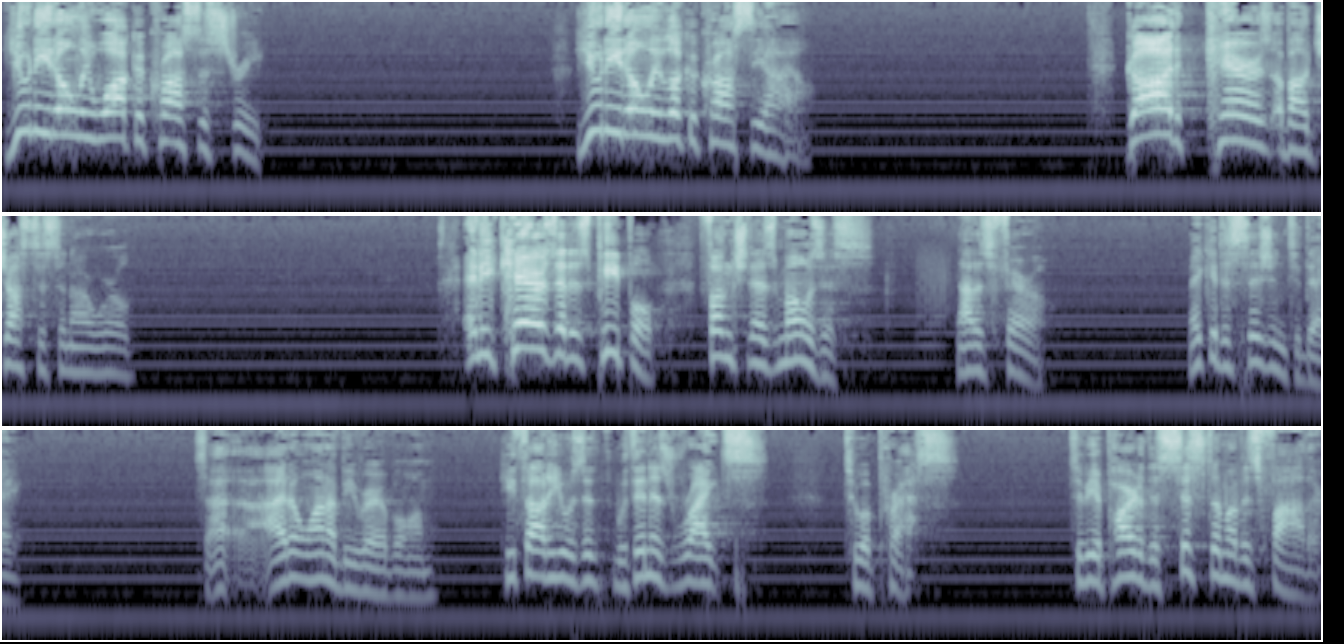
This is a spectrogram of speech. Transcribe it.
You need only walk across the street. You need only look across the aisle. God cares about justice in our world. And He cares that His people function as Moses, not as Pharaoh. Make a decision today. So I, I don't want to be Rehoboam. He thought he was within his rights to oppress to be a part of the system of his father.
